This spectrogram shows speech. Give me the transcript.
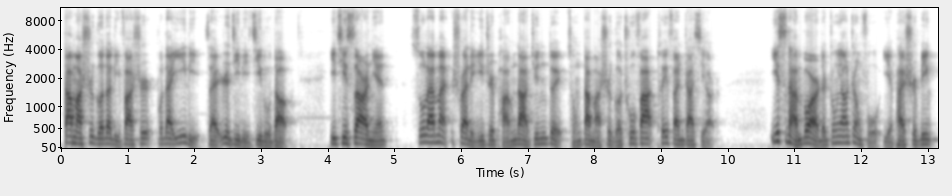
大马士革的理发师布代伊里在日记里记录到：1742年，苏莱曼率领一支庞大军队从大马士革出发，推翻扎希尔。伊斯坦布尔的中央政府也派士兵，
